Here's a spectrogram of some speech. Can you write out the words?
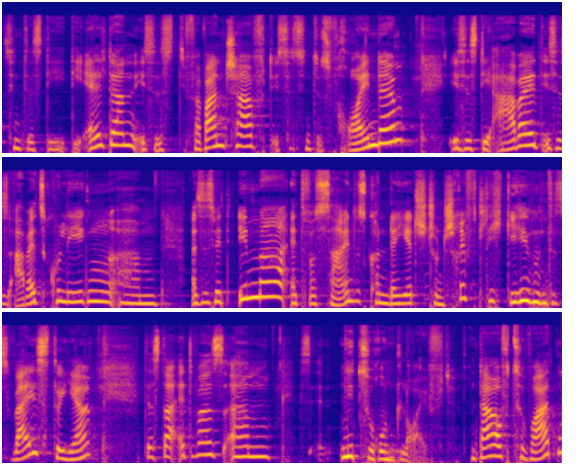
Sind es die, die Eltern? Ist es die Verwandtschaft? Ist es, sind es Freunde? Ist es die Arbeit? Ist es Arbeitskollegen? Ähm, also es wird immer etwas sein, das kann dir jetzt schon schriftlich geben, das weißt du ja, dass da etwas ähm, nicht so rund läuft. Und darauf zu warten,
